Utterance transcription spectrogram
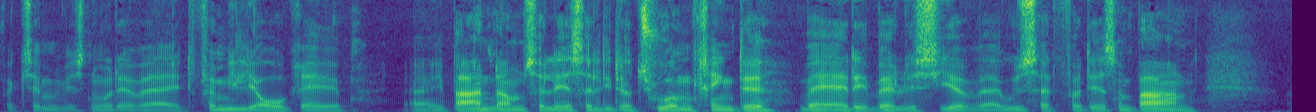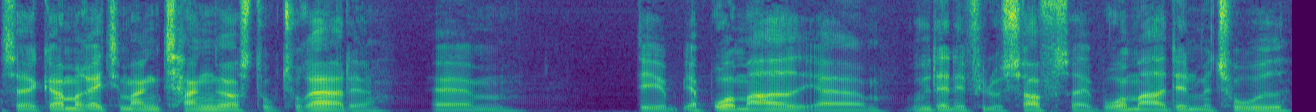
For eksempel, hvis nu det er et familieovergreb uh, i barndommen, så læser jeg litteratur omkring det. Hvad er det, hvad vil sige at være udsat for det som barn? Og så jeg gør mig rigtig mange tanker og strukturerer det. Um, det jeg bruger meget, jeg er uddannet filosof, så jeg bruger meget den metode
